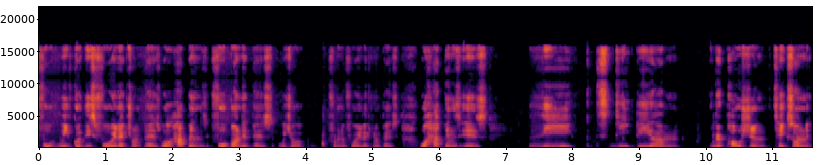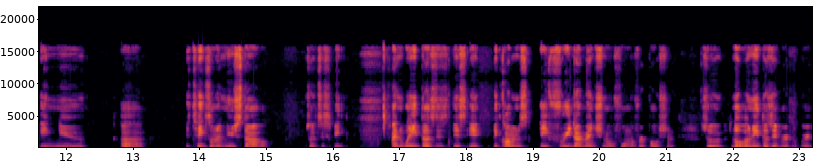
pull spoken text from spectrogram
four we've got these four electron pairs. What happens four bonded pairs which are from the four electron pairs. What happens is the the the um repulsion takes on a new uh it takes on a new style, so to speak. And the way it does this is it becomes a three-dimensional form of repulsion. So not only does it re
